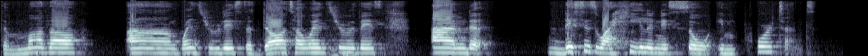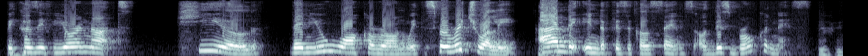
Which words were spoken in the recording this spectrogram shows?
the mother um, went through this, the daughter went through this. And this is why healing is so important. Because if you're not healed, then you walk around with spiritually and in the physical sense of this brokenness. Mm-hmm.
